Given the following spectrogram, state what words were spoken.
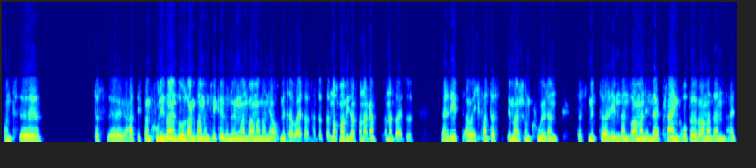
Und äh, das äh, hat sich beim Q-Design so langsam entwickelt und irgendwann war man dann ja auch Mitarbeiter und hat das dann nochmal wieder von einer ganz anderen Seite erlebt. Aber ich fand das immer schon cool, dann das mitzuerleben. Dann war man in der kleinen Gruppe, war man dann als,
